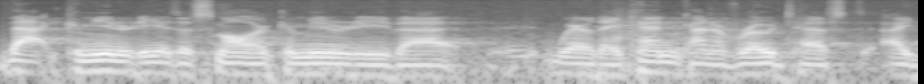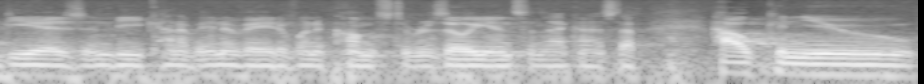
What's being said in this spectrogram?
that community is a smaller community that, where they can kind of road test ideas and be kind of innovative when it comes to resilience and that kind of stuff. How can you,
